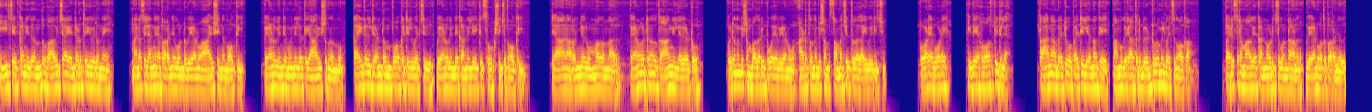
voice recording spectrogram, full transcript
ഈ ചെക്കൻ ഇതെന്ത് ഭാവിച്ചാ എന്റെ അടുത്തേക്ക് വരുന്നേ? മനസ്സിൽ അങ്ങനെ പറഞ്ഞുകൊണ്ട് വേണു ആയുഷിനെ നോക്കി. വേണുവിന്റെ മുന്നിലെത്തി ആയുഷ് നിന്നു. കൈകൾ രണ്ടും പോക്കറ്റിൽ വെച്ച് വേണുവിന്റെ കണ്ണിലേക്ക് സൂക്ഷിച്ചു നോക്കി. ഞാൻ അറിഞ്ഞൊരു ഉമ്മ തന്നാൽ വേണു കെട്ടുന്നത് താങ്ങില്ല കേട്ടോ. ഒരു നിമിഷം പതറിപ്പോയ വേണു അടുത്ത നിമിഷം സമചിത്തത കൈവരിച്ചു. പോടെ പോടെ ഇതേ ഹോസ്പിറ്റലാ താങ്ങാൻ പറ്റുമോ പറ്റില്ല എന്നൊക്കെ നമുക്ക് രാത്രി ബെഡ്റൂമിൽ വെച്ച് നോക്കാം. പരിസരമാകെ കണ്ണോടിച്ചുകൊണ്ടാണ് വേണു അത് പറഞ്ഞത്.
